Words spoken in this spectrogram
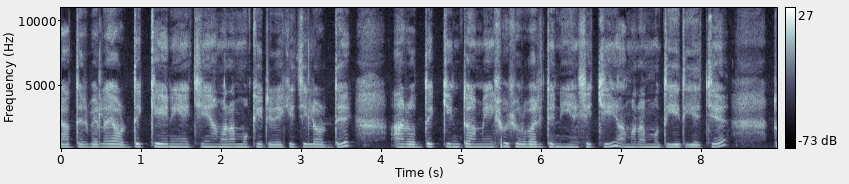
রাতের বেলায় অর্ধেক খেয়ে নিয়েছি, আমার আম্মু কেটে রেখেছিল অর্ধেক। আর অর্ধেক কিন্তু আমি শ্বশুর বাড়িতে নিয়ে এসেছি, আমার আম্মু দিয়ে দিয়েছে। তো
